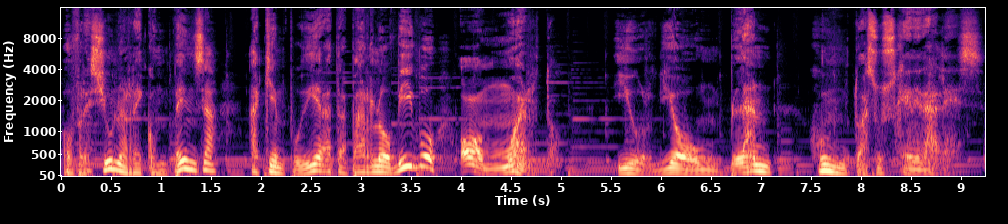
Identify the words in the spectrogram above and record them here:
ofreció una recompensa a quien pudiera atraparlo vivo o muerto y urdió un plan junto a sus generales.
